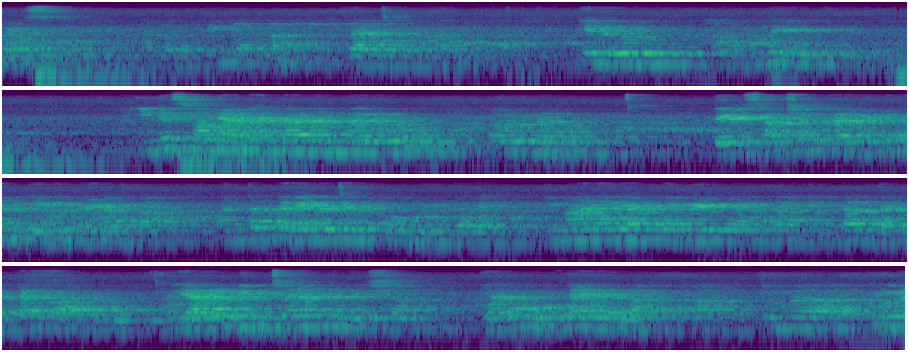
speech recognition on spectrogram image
ಬಳಸ್ಕೋಬೇಕು ಅಂತ ಭಕ್ತಿ ಕರ್ಮ ರಾಜಕರ್ಮ ಅಂತ ಕೆಲವರು ಮುಂದೆ ಹೀಗೆ ಸ್ವಾಮಿ ಅಖಂಡಾನಂದರು, ಅವರು ನಾನು ದೇವ್ರ ಸಾಕ್ಷಾತ್ಕಾರ ಬಿಟ್ಟು ನನಗೇನು ಬೇಡಪ್ಪ ಅಂತ ಪರಿವರ್ತನೆಗೆ ಹೋಗ್ಬಿಡ್ತಾರೆ. ಹಿಮಾಲಯ ಟಿಬೆಟ್ ಅಂತ ಎಂಥ ದಟ್ಟ ಕಾಡು. ಅಲ್ಲಿ ಯಾರೋ ನಿರ್ಜನ ಪ್ರದೇಶ. ಯಾರು ಹೋಗ್ತಾ ಇರಲ್ಲ ತುಂಬ ಕ್ರೂರ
